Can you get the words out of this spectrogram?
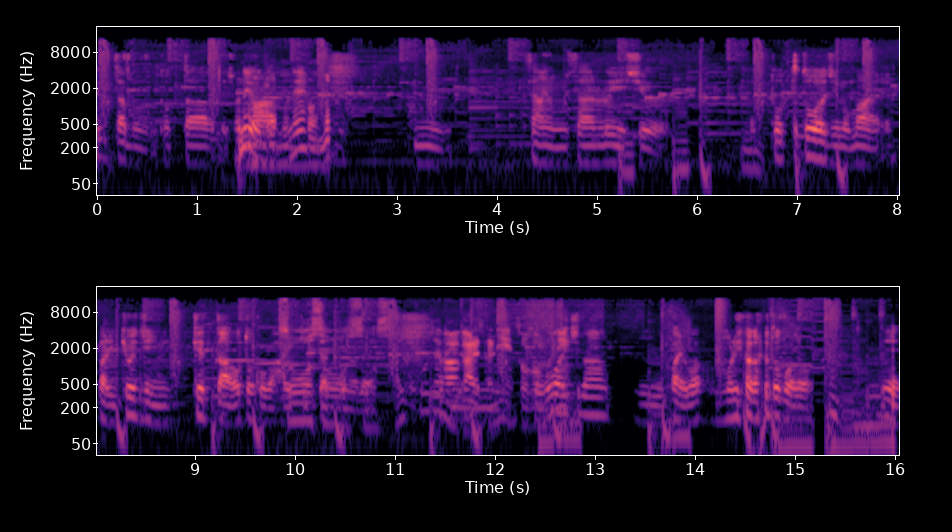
って多分取ったでしょうね、まあ岡もね。そうん。三、三塁手。取った当時も、まあ、やっぱり巨人蹴った男が入ってそうきたそうそうっていう。ので、、最高じゃない流れたね、そうそこが一番、うん、やっぱりわ盛り上がるところ、ね、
